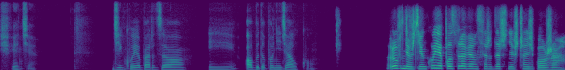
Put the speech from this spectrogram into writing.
świecie. Dziękuję bardzo i oby do poniedziałku. Również dziękuję, pozdrawiam serdecznie, szczęść Boże.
